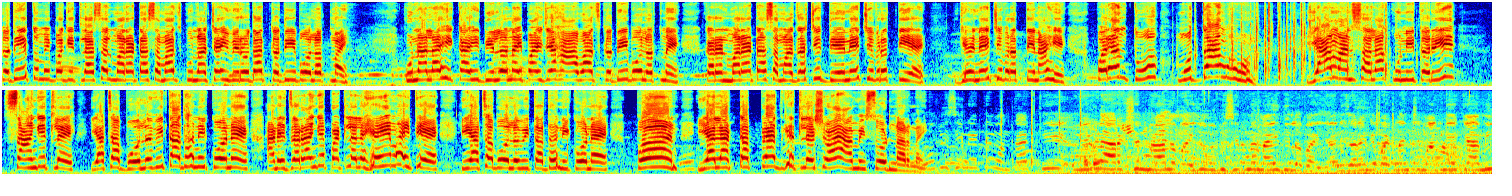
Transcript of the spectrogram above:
कधी तुम्ही बघितला असेल मराठा समाज कुणाच्याही विरोधात कधी बोलत नाही. कुणालाही काही दिलं नाही पाहिजे हा आवाज कधी बोलत नाही. कारण मराठा समाजाची देण्याची वृत्ती आहे घेण्याची वृत्ती नाही. परंतु मुद्दाम होऊन या माणसाला कुणीतरी सांगितलंय याचा बोलविता धनी कोण आहे? आणि जरांगे पाटलाला हेही माहिती आहे की याचा बोलविता धनी कोण आहे? पण याला टप्प्यात घेतल्याशिवाय आम्ही सोडणार नाही. म्हणतात की वेगळं आरक्षण मिळालं पाहिजे ओबीसीतनं नाही दिलं पाहिजे. आणि जरांगे पाटलांची मागणी आहे की आम्ही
